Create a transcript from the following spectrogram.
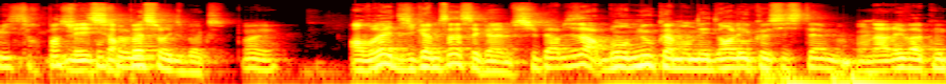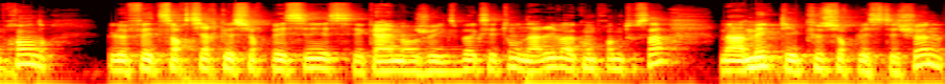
mais il sort pas sur mais il sort pas sur Xbox. Ouais. En vrai, dit comme ça, c'est quand même super bizarre. Bon, nous, comme on est dans l'écosystème, on arrive à comprendre. Le fait de sortir que sur PC, c'est quand même un jeu Xbox et tout, on arrive à comprendre tout ça. Mais un mec qui est que sur PlayStation,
